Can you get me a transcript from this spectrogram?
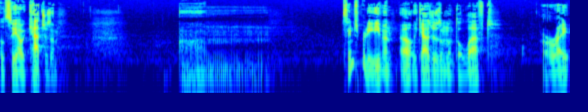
Let's see how he catches them. Um, seems pretty even. Oh, he catches them with the left or right.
